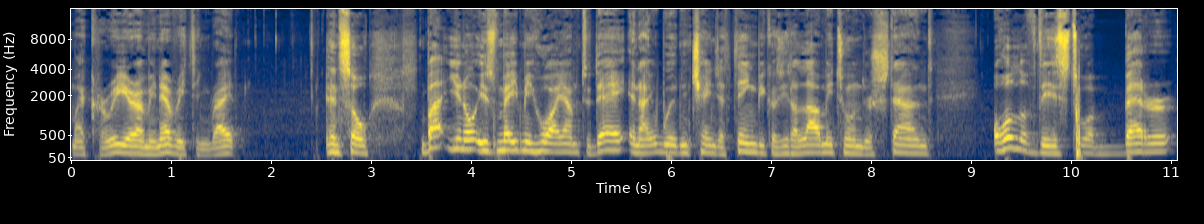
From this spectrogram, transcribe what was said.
my career, I mean, everything, right? And so, but you know, it's made me who I am today, and I wouldn't change a thing because it allowed me to understand all of this to a better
